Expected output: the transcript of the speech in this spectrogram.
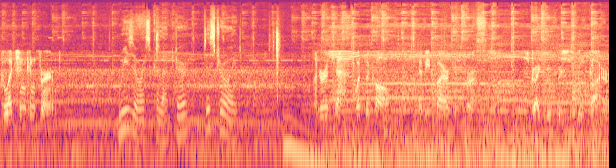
Collection confirmed. Resource collector destroyed. Under attack. What's the call? Heavy fire confirmed. Strike group receiving fire.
